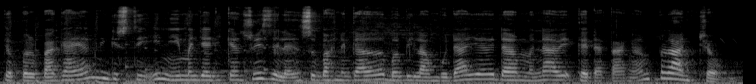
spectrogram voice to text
Kepelbagaian linguistik ini menjadikan Switzerland sebuah negara berbilang budaya dan menarik kedatangan pelancong.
